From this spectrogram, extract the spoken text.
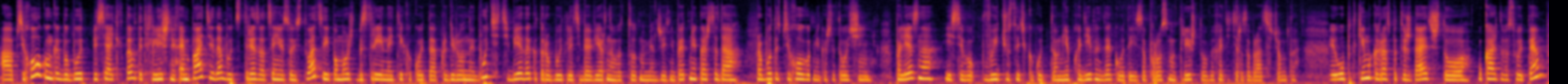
а психолог, он как бы будет без всяких, да, вот этих лишних эмпатий, да, будет трезво оценивать свою ситуацию и поможет быстрее найти какой-то определенный путь тебе, да, который будет для тебя верным вот в тот момент жизни. Поэтому, мне кажется, да, работать психологом, мне кажется, это очень полезно, если вы, вы чувствуете какую-то там необходимость, да, какой-то есть запрос внутри, что вы хотите разобраться в чем-то. И опыт Кима как раз подтверждает, что у каждого свой темп,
